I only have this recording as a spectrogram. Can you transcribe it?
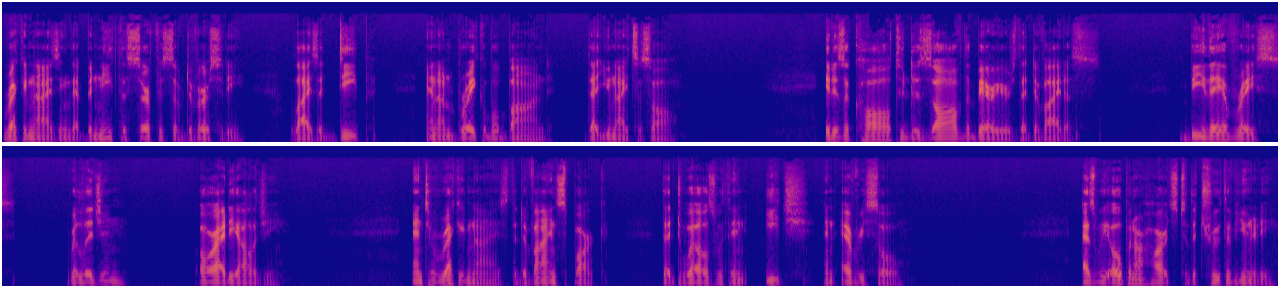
recognizing that beneath the surface of diversity lies a deep and unbreakable bond that unites us all. It is a call to dissolve the barriers that divide us be they of race, religion, or ideology, and to recognize the divine spark that dwells within each and every soul. As we open our hearts to the truth of unity,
